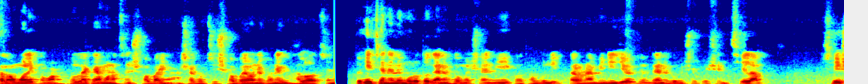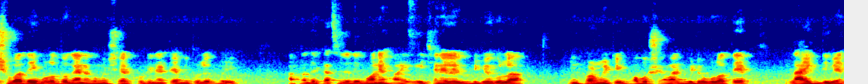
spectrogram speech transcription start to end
আসসালামু আলাইকুম রহমতুল্লাহ, কেমন আছেন সবাই? আশা করছি সবাই অনেক অনেক ভালো আছেন। তো এই চ্যানেলে মূলত গ্যানোকমেশিয়া নিয়েই কথা বলি, কারণ আমি নিজেও একজন গ্যানোকমেশিয়া পেশেন্ট ছিলাম। সেই সুবাদেই মূলত গ্যানোকমেশিয়ার খুঁটিনাটি আমি তুলে ধরি। আপনাদের কাছে যদি মনে হয় এই চ্যানেলের ভিডিওগুলো ইনফরমেটিভ অবশ্যই আমার ভিডিওগুলোতে লাইক দিবেন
